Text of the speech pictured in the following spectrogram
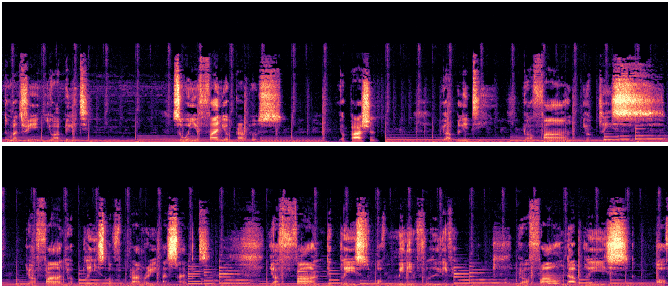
Number three, your ability. So when you find your purpose, your passion, your ability, you have found your place. You have found your place of primary assignment. You have found the place of meaningful living. You have found that place of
